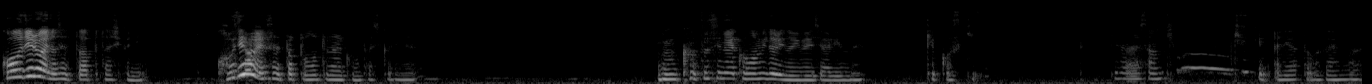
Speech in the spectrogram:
コーデュロイのセットアップ確かに。コーデュロイのセットアップ持ってないかも確かにね。うん今年ねこの緑のイメージあるよね。結構好き。キララさんキュンキュンキュンありがとうございます。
